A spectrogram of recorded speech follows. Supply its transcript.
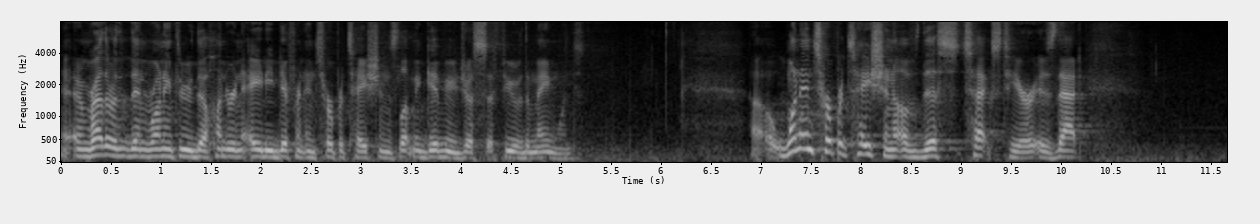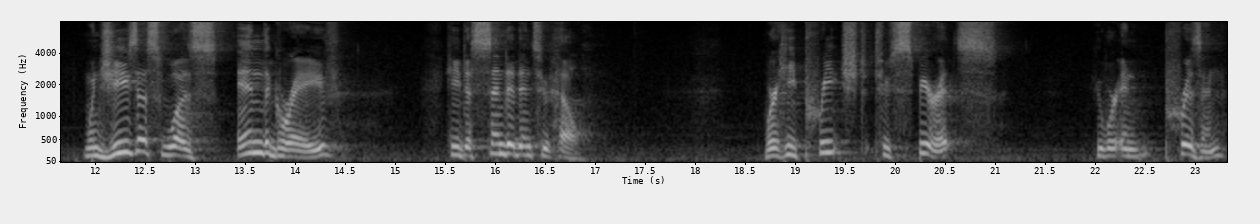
And rather than running through the 180 different interpretations, let me give you just a few of the main ones. Uh, one interpretation of this text here is that when Jesus was in the grave, he descended into hell where he preached to spirits who were in prison,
